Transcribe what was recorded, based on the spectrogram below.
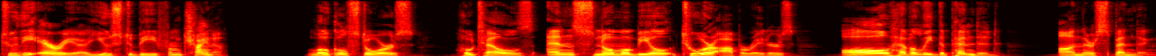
to the area used to be from China. Local stores, hotels, and snowmobile tour operators all heavily depended on their spending.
